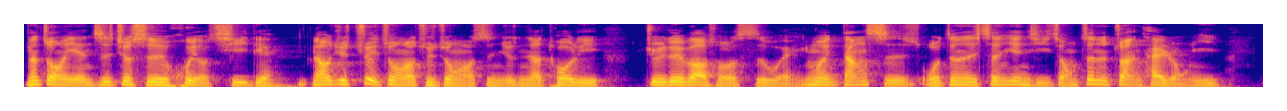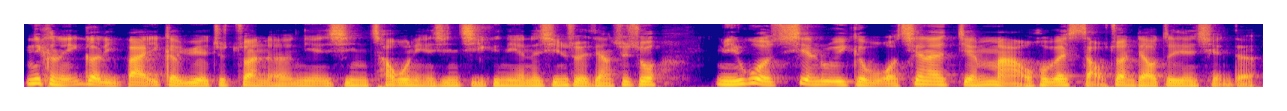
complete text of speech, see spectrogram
那总而言之，就是会有七点，然后就最重要最重要的事情就是你要脱离绝对报酬的思维，因为当时我真的深陷其中，真的赚太容易。你可能一个礼拜、一个月就赚了年薪超过年薪几个年的薪水这样，所以说。你如果陷入一个我现在减码，我会不会少赚掉这些钱的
